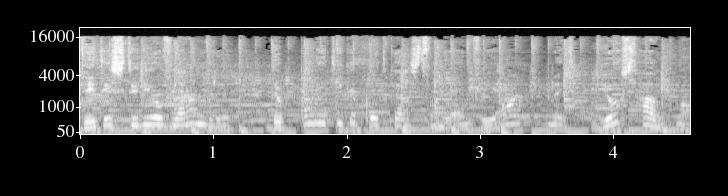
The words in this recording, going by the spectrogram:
Dit is Studio Vlaanderen, de politieke podcast van de N-VA met Joost Houtman.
